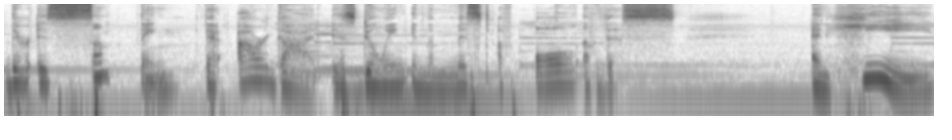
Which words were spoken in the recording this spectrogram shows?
there is something that our God is doing in the midst of all of this. And He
